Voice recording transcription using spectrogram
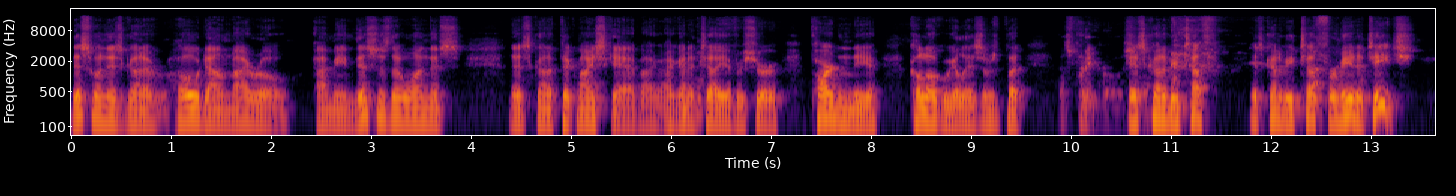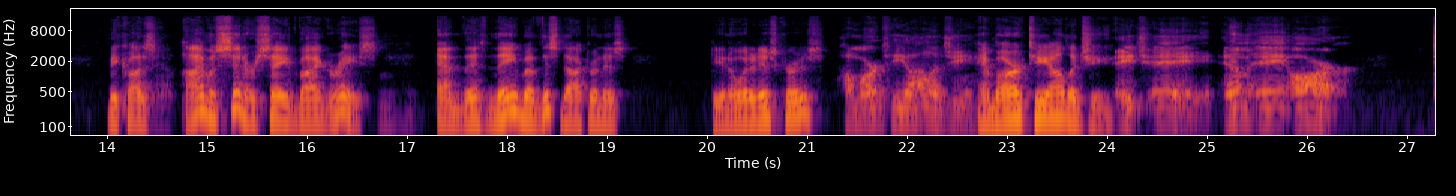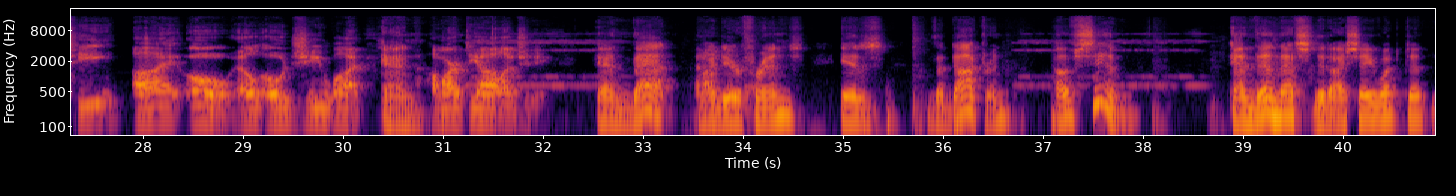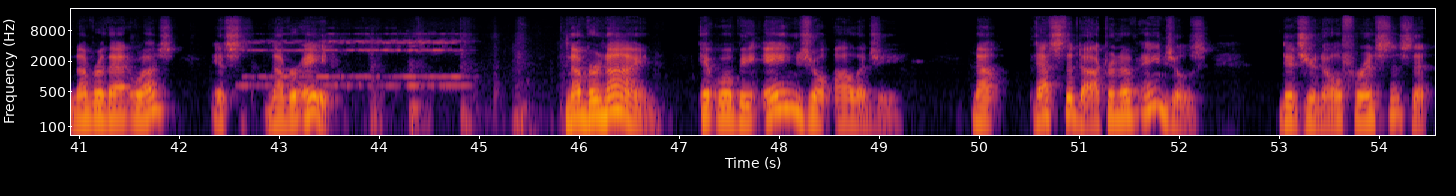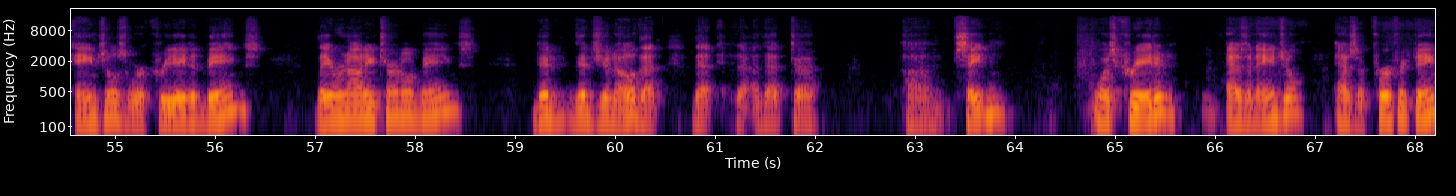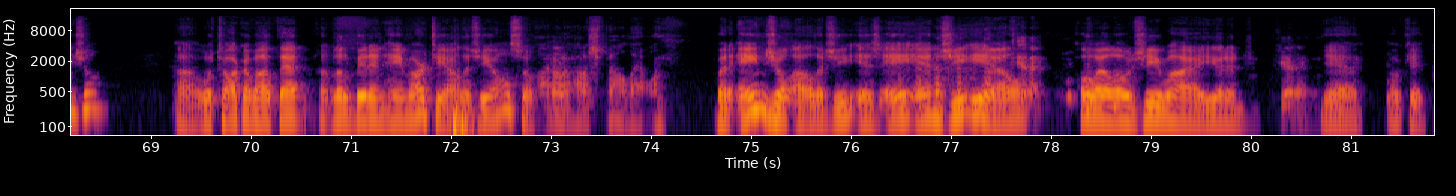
This one is going to hoe down my row. I mean, this is the one that's that's going to pick my scab. I, I got to tell you for sure. Pardon the colloquialisms, but That's pretty gross. it's yeah. going to be tough. It's going to be tough for me to teach because I'm a sinner saved by grace. Mhm. And the name of this doctrine is, do you know what it is, Curtis? Hamartiology. Hamartiology. H A M A R T I O L O G Y. And Hamartiology. and that, And my dear friends, is the doctrine of sin. And then that's did I say what the number that was? It's number eight. Number nine, it will be angelology. Now, that's the doctrine of angels. Did you know, for instance, that angels were created beings? They were not eternal beings. Did Did you know that that that uh, uh, Satan was created as an angel, as a perfect angel? Uh, we'll talk about that a little bit in Hamartiology also. I don't know how to spell that one. But angelology is A N G E L. O L O G Y. You got to Kidding. yeah, okay.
